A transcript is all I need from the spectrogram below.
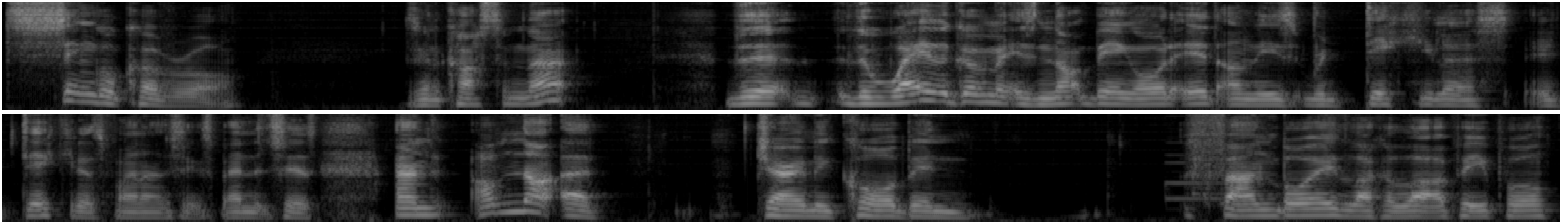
single coverall is going to cost them that? The the way the government is not being audited on these ridiculous ridiculous financial expenditures and I'm not a Jeremy Corbyn fanboy like a lot of people.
